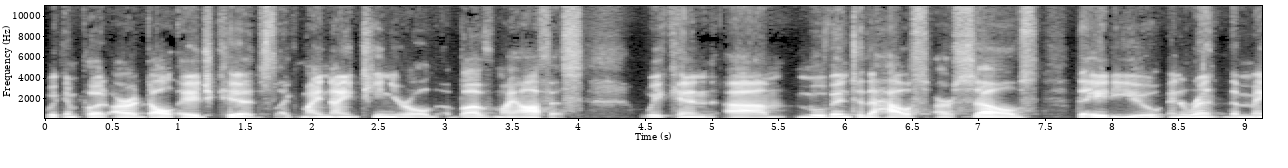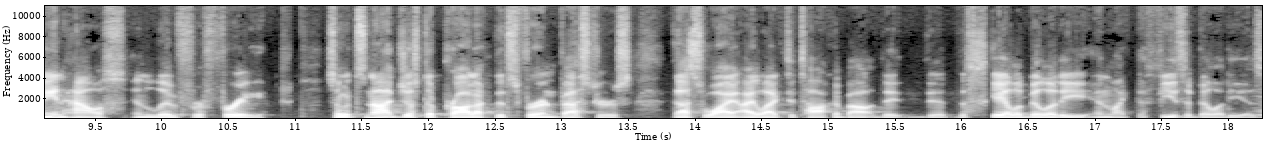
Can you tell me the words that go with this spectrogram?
We can put our adult age kids like my 19 year old above my office. We can um, move into the house ourselves the adu and rent the main house and live for free. So it's not just a product that's for investors. That's why i like to talk about the the, the scalability and like the feasibility is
